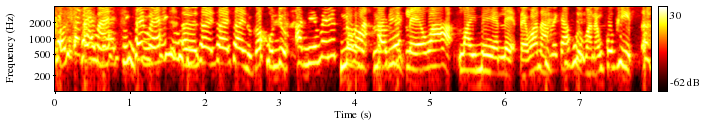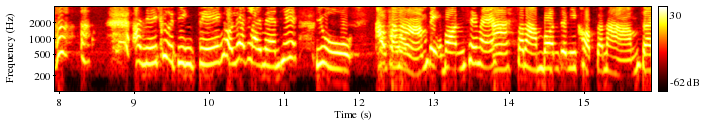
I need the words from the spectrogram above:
เขาเรียกใช่ไหมลน์แนจริงๆใช่ไหมเออใช่ใช่ใช่หนูก็คุ้นอยู่ อันนี้ไม่ได้หนูตลน่ะกน้าเขาเรียคิกดแล้วว่าไลน์แมนแหละ แต่ว่าน้าไม่กล้าพูดมาน้ำกลัวผิดอันนี้คือจริง ๆ เขาเรียกไลน์แมนที่อยู่ ขอบสนามเตะบอลใช่ไหมอะ สนามบอลจะมีขอบสนามใช่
